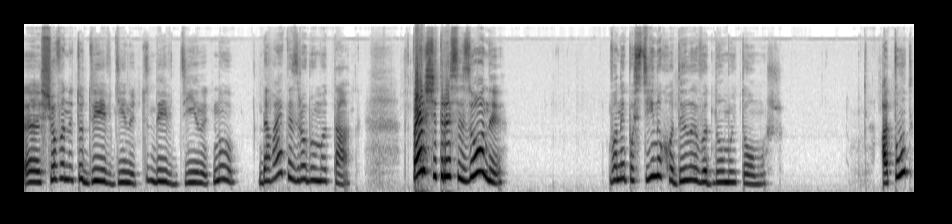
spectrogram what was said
е, що вони туди вдінуть, туди вдінуть. Ну, давайте зробимо так. Перші три сезони вони постійно ходили в одному й тому ж. А тут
